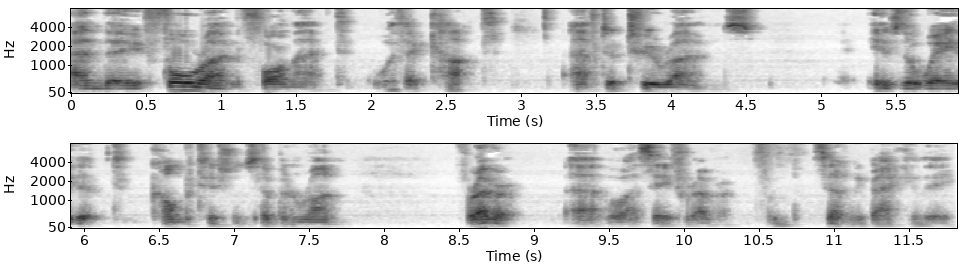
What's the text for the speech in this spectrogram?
and the four round format with a cut after two rounds is the way that competitions have been run forever. Uh, well, I say forever, from certainly back in the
